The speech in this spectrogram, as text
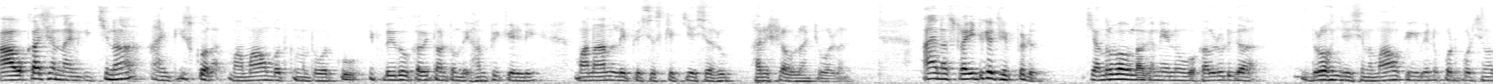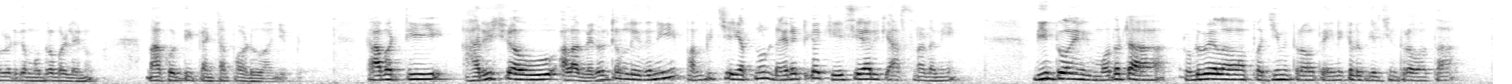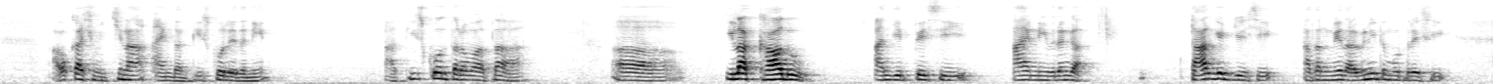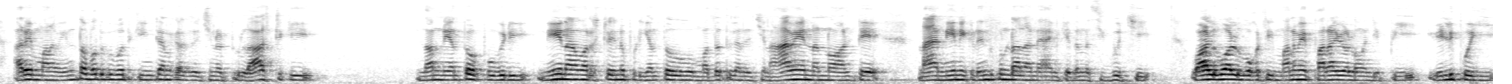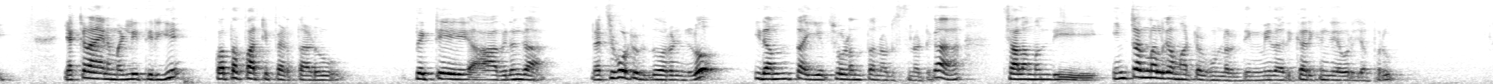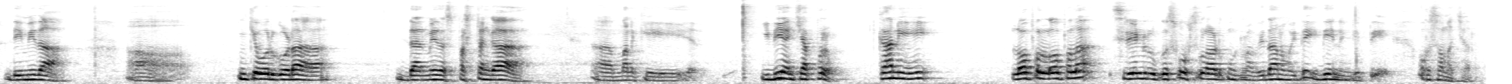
ఆ అవకాశాన్ని ఆయనకి ఇచ్చినా ఆయన తీసుకోవాలా మా మామ బతుకున్నంత వరకు ఇప్పుడు ఏదో కవిత అంటుంది హంపికి వెళ్ళి మా నాన్న లేపేసి స్కెచ్ చేశారు హరీష్ రావు లాంటి వాళ్ళని. ఆయన స్ట్రైట్గా చెప్పాడు చంద్రబాబు లాగా నేను ఒక అల్లుడిగా ద్రోహం చేసిన మామకి వెన్నుపోటు పొడిచిన అల్లుడిగా ముద్రపడలేను నా కొద్దీ పెంటపాడు అని చెప్పి. కాబట్టి హరీష్ రావు అలా వెళ్ళటం లేదని పంపించే యత్నం డైరెక్ట్గా కేసీఆర్ చేస్తున్నాడని దీంతో ఆయనకి మొదట రెండు వేల పద్దెనిమిది తర్వాత ఎన్నికలు గెలిచిన తర్వాత అవకాశం ఇచ్చినా ఆయన దాన్ని తీసుకోలేదని. ఆ తీసుకున్న తర్వాత ఇలా కాదు అని చెప్పేసి ఆయన్ని ఈ విధంగా టార్గెట్ చేసి అతని మీద అవినీతి ముద్రేసి అరే మనం ఇంత బతుకు బతికి ఇంటి వెనకాల్సి వచ్చినట్టు లాస్ట్కి నన్ను ఎంతో పొగిడి నేను ఆమె అరెస్ట్ అయినప్పుడు ఎంతో మద్దతుగా నిలిచిన ఆమె నన్ను అంటే నా నేను ఇక్కడ ఎందుకు ఉండాలని ఆయనకి ఏదన్నా సిగ్గుచ్చి వాళ్ళు వాళ్ళు ఒకటి మనమే పరాయోళం అని చెప్పి వెళ్ళిపోయి ఎక్కడ ఆయన మళ్ళీ తిరిగి కొత్త పార్టీ పెడతాడు పెట్టే ఆ విధంగా రెచ్చగొట్టుడు ధోరణిలో ఇదంతా ఈ ఎపిసోడ్ అంతా నడుస్తున్నట్టుగా చాలామంది ఇంటర్నల్గా మాట్లాడుకుంటున్నారు. దీని మీద అధికారికంగా ఎవరు చెప్పరు. దీని మీద ఇంకెవరు కూడా దాని మీద స్పష్టంగా మనకి ఇది అని చెప్పరు. కానీ లోపల లోపల శ్రేణులు గుసగుసలాడుకుంటున్న విధానం అయితే ఇదేనని చెప్పి ఒక సమాచారం.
